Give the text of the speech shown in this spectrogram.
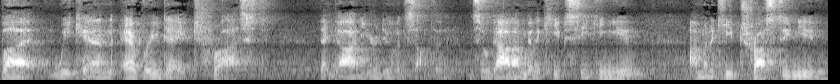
But we can every day trust that God, you're doing something. And so, God, I'm going to keep seeking you. I'm going to keep trusting you.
